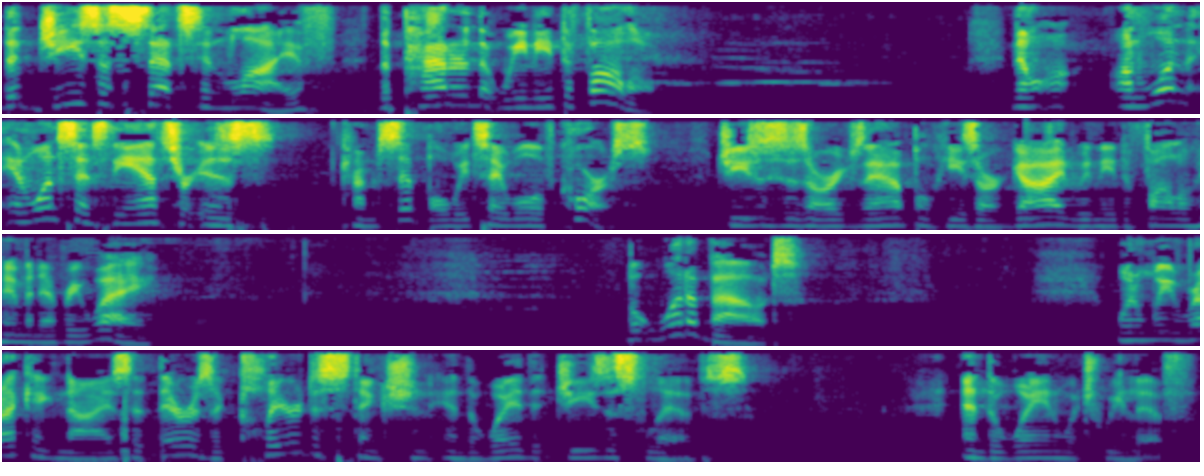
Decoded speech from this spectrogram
that Jesus sets in life the pattern that we need to follow? Now, on one, in one sense, the answer is kind of simple. We'd say, well, of course. Jesus is our example, he's our guide, we need to follow him in every way. But what about when we recognize that there is a clear distinction in the way that Jesus lives and the way in which we live.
